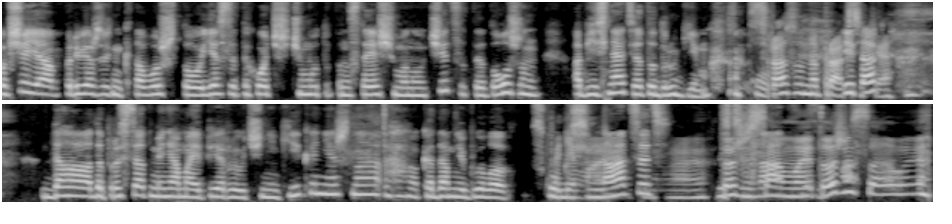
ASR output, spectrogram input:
Вообще я приверженник того, что если ты хочешь чему-то по-настоящему научиться, ты должен объяснять это другим. Сразу на практике. Итак, да, да простят меня мои первые ученики, конечно, когда мне было сколько, понимаю, 17? Понимаю. То же самое, то же самое.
